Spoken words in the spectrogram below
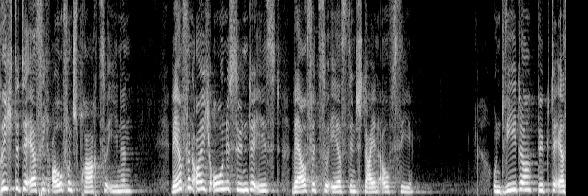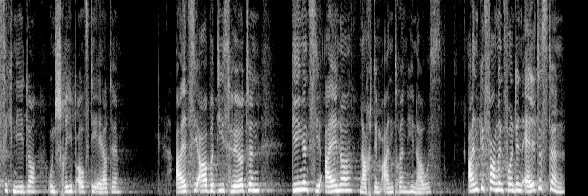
richtete er sich auf und sprach zu ihnen, Wer von euch ohne Sünde ist, werfe zuerst den Stein auf sie. Und wieder bückte er sich nieder und schrieb auf die Erde. Als sie aber dies hörten, gingen sie einer nach dem anderen hinaus, angefangen von den Ältesten.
